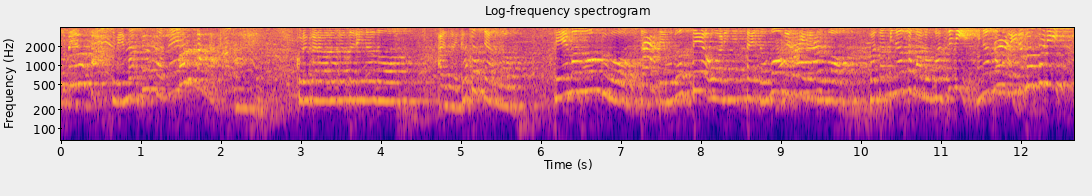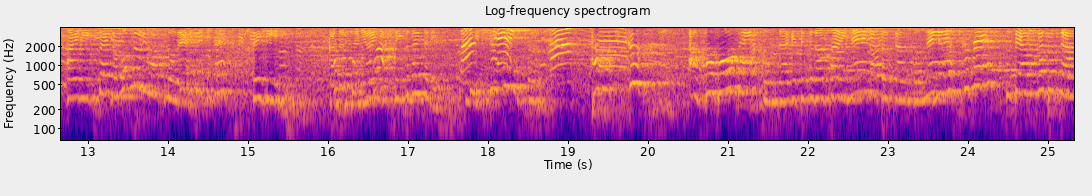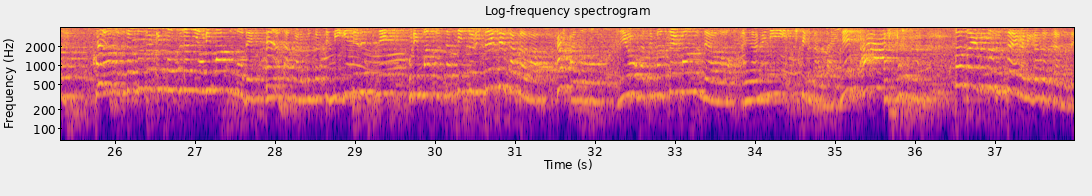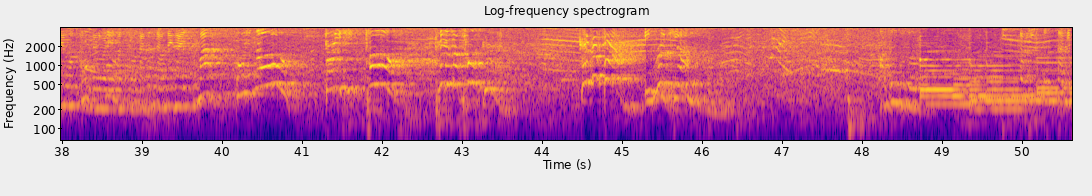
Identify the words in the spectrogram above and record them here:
閉めようか。閉めましょうかね。はい。これからあのカタリナのあのいつヒットしたあどうぞどうぞ。いつかヒットした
